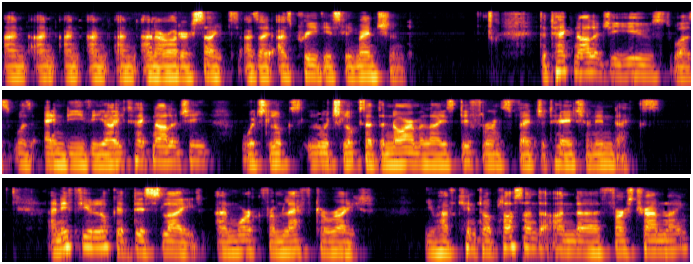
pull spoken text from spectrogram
and, and, and, and, and and our other sites, as I as previously mentioned. The technology used was was NDVI technology, which looks which looks at the normalized difference vegetation index. And if you look at this slide and work from left to right, you have Kinto Plus on the on the first tram line,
